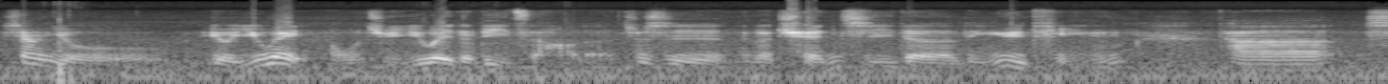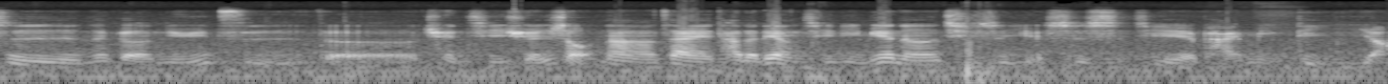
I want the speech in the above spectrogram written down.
像有有一位，我举一位的例子好了，就是那个全集的林玉婷，她是那个女子的拳击选手。那在她的量级里面呢，其实也是世界排名第一啊，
